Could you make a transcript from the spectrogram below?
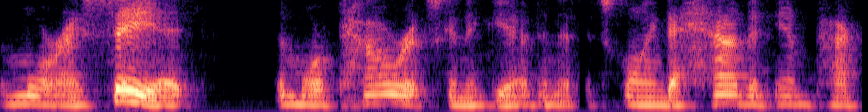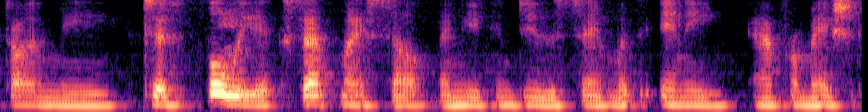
the more I say it, the more power it's going to give and it's going to have an impact on me to fully accept myself and you can do the same with any affirmation.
